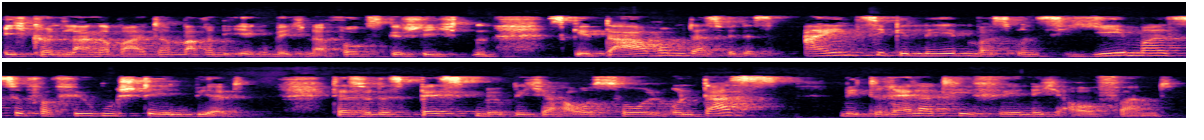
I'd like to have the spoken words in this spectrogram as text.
Ich könnte lange weitermachen, irgendwelchen Erfolgsgeschichten. Es geht darum, dass wir das einzige Leben, was uns jemals zur Verfügung stehen wird, dass wir das Bestmögliche rausholen und das mit relativ wenig Aufwand.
